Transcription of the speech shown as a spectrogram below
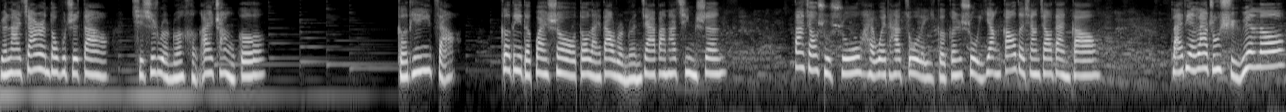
原来家人都不知道，其实伦伦很爱唱歌。隔天一早，各地的怪兽都来到伦伦家帮他庆生。大脚叔叔还为他做了一个跟树一样高的香蕉蛋糕。来点蜡烛许愿喽！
